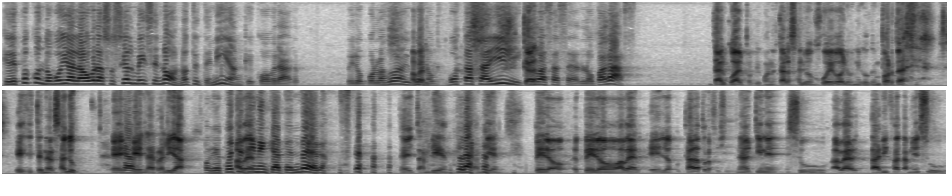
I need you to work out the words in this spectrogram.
que después cuando voy a la obra social me dicen, no, no te tenían que cobrar. Pero por las dudas, bueno, vos estás ahí, ¿qué vas a hacer? ¿Lo pagás? Tal cual, porque cuando está la salud en juego lo único que importa es, tener salud, eh, es la realidad. Porque después te tienen que atender. también, también. Pero, pero a ver, eh, cada profesional tiene su, a ver, tarifa también su,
